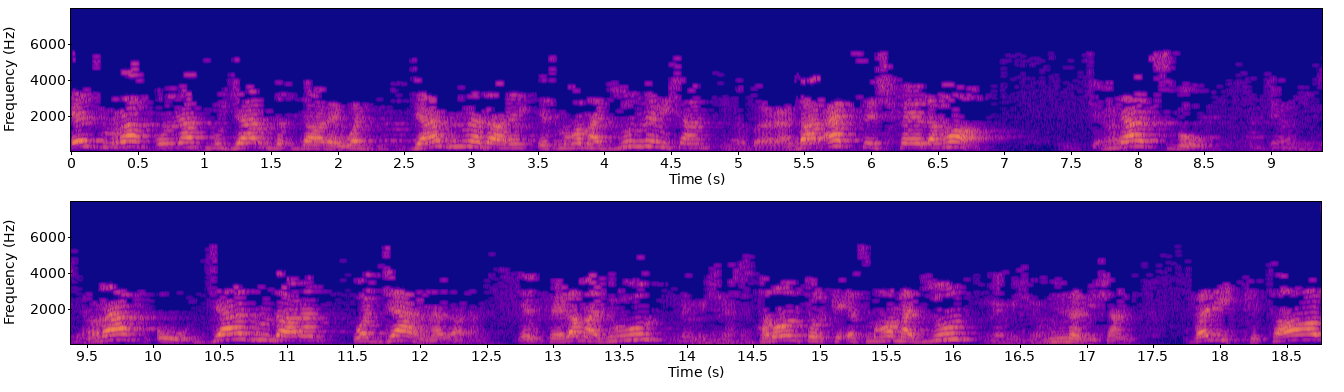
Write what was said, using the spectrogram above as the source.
اسم رفع و نصب و جر داره و جزم نداره. اسمها مجزوم نمیشن. برعکسش فعل ها نصب و رفع و جزم دارن و جر ندارن. یعنی فعلا مجرور نمیشن. همانطور که اسمها مجزوم نمیشن, نمیشن. ولی کتاب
